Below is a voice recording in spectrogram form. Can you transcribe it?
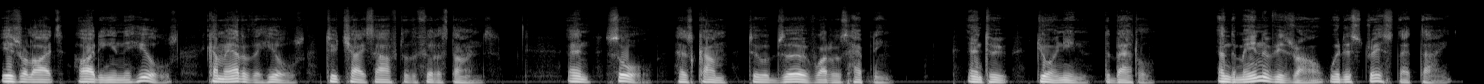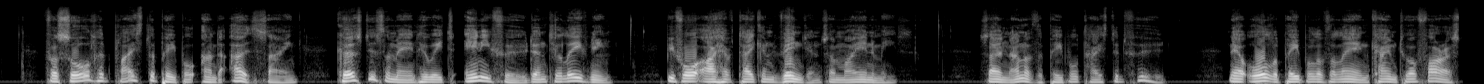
Israelites hiding in the hills come out of the hills to chase after the Philistines. And Saul has come to observe what was happening and to join in the battle. And the men of Israel were distressed that day, for Saul had placed the people under oath, saying, Cursed is the man who eats any food until evening, before I have taken vengeance on my enemies. So none of the people tasted food. Now all the people of the land came to a forest,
